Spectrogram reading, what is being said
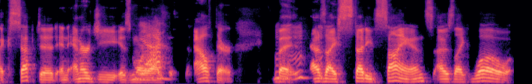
accepted and energy is more yeah. like out there but mm-hmm. as i studied science i was like whoa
